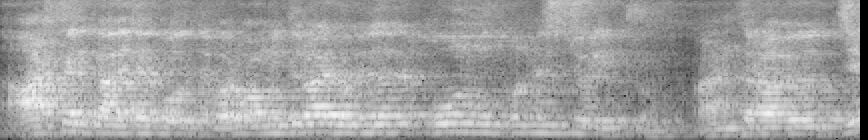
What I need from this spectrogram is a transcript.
আর্টস অ্যান্ড কালচার বলতে পারো। অমিত রায় রবীন্দ্রনাথের কোন উপন্যাসের চরিত্র? আনসার হবে হচ্ছে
